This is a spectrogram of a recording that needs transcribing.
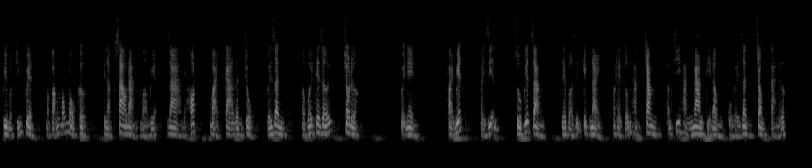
Vì một chính quyền mà vắng bóng bầu cử thì làm sao Đảng mở miệng ra để hót bài ca dân chủ với dân và với thế giới cho được. Vậy nên, phải biết, phải diễn, dù biết rằng để vở diễn kịch này có thể tốn hàng trăm, thậm chí hàng ngàn tỷ đồng của người dân trong cả nước.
